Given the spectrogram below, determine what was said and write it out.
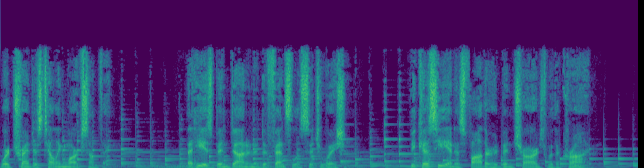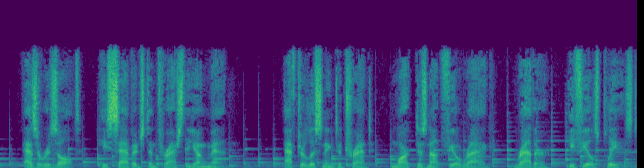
where Trent is telling Mark something. That he has been done in a defenseless situation. Because he and his father had been charged with a crime. As a result, he savaged and thrashed the young men. After listening to Trent, Mark does not feel rag, rather, he feels pleased.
